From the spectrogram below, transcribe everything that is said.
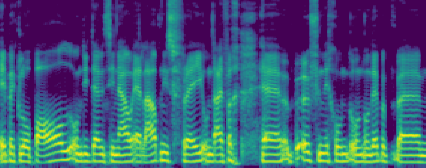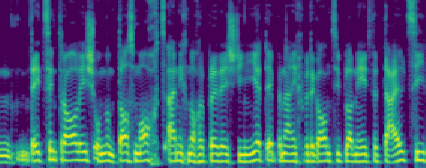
eben global und in dem Sinn auch erlaubnisfrei und einfach äh, öffentlich und, und, und eben ähm, dezentral ist und, und das macht es eigentlich nachher prädestiniert, eben eigentlich über den ganzen Planet verteilt sein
